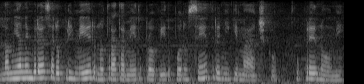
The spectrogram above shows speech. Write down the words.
Na minha lembrança era o primeiro no tratamento provido por um centro enigmático, o prenome.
